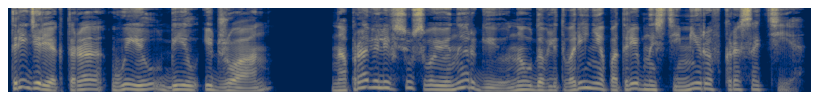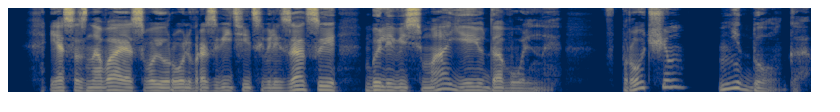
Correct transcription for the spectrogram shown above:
три директора, Уилл, Билл и Джоан, направили всю свою энергию на удовлетворение потребностей мира в красоте, и, осознавая свою роль в развитии цивилизации, были весьма ею довольны. Впрочем, недолго.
